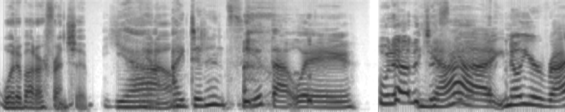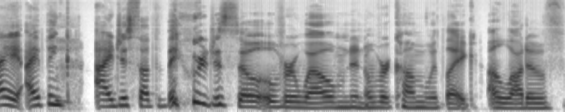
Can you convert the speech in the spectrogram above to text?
What about our friendship? Yeah, you know? I didn't see it that way. What how did you yeah, no, you're right. I think I just thought that they were just so overwhelmed and overcome with like a lot of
